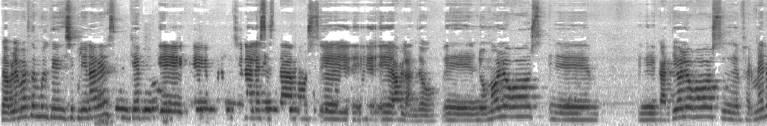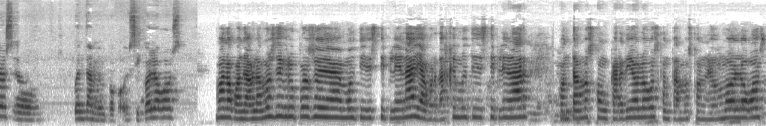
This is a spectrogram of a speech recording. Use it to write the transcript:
hablemos de multidisciplinares, ¿qué, profesionales estamos eh, eh, hablando? ¿Neumólogos, cardiólogos, enfermeros? O, cuéntame un poco, ¿psicólogos? Bueno, cuando hablamos de grupos multidisciplinar y abordaje multidisciplinar, contamos con cardiólogos, contamos con neumólogos,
